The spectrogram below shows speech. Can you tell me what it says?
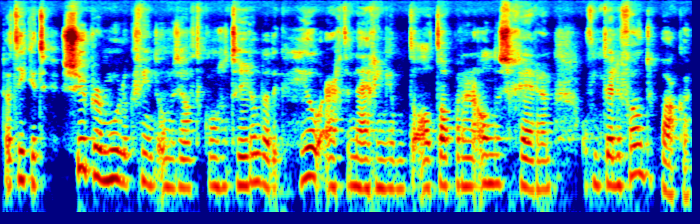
dat ik het super moeilijk vind om mezelf te concentreren, omdat ik heel erg de neiging heb om te al tappen naar een ander scherm of mijn telefoon te pakken.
